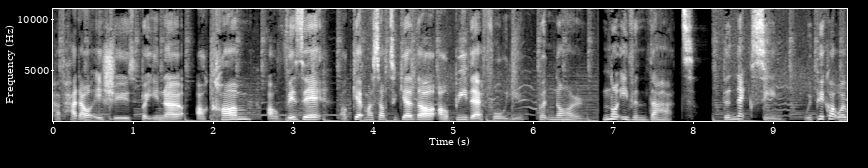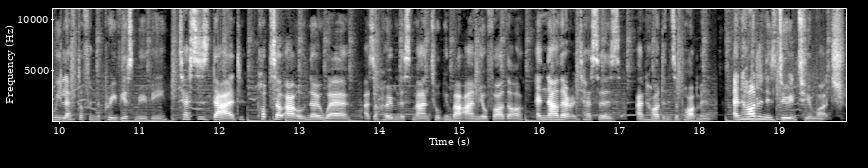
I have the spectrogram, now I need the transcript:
have had our issues, but you know, I'll come, I'll visit, I'll get myself together, I'll be there for you. But no, not even that. The next scene, we pick up where we left off in the previous movie. Tessa's dad pops out out of nowhere as a homeless man talking about I'm your father, and now they're at Tessa's and Hardin's apartment. And Hardin is doing too much.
